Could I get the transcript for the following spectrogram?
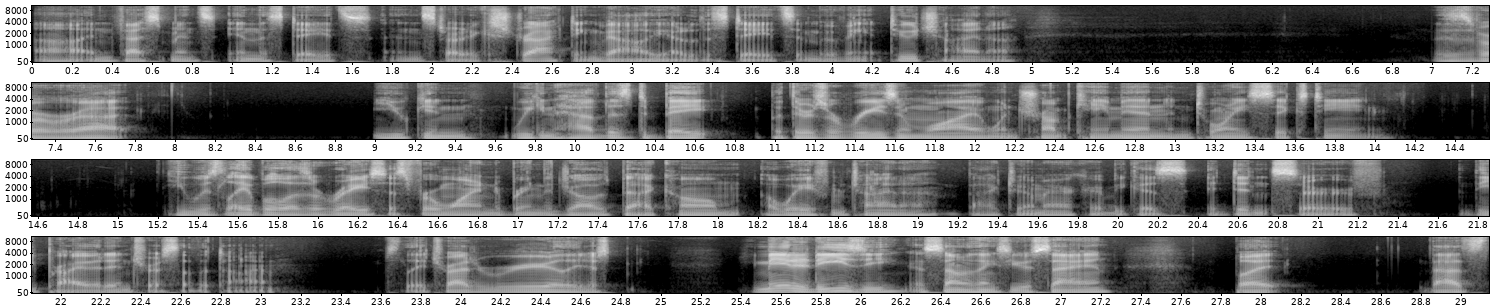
uh, investments in the states and start extracting value out of the states and moving it to China. This is where we're at. You can we can have this debate, but there's a reason why when Trump came in in 2016, he was labeled as a racist for wanting to bring the jobs back home away from China back to America because it didn't serve the private interests at the time. So they tried to really just he made it easy, as some of the things he was saying, but that's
